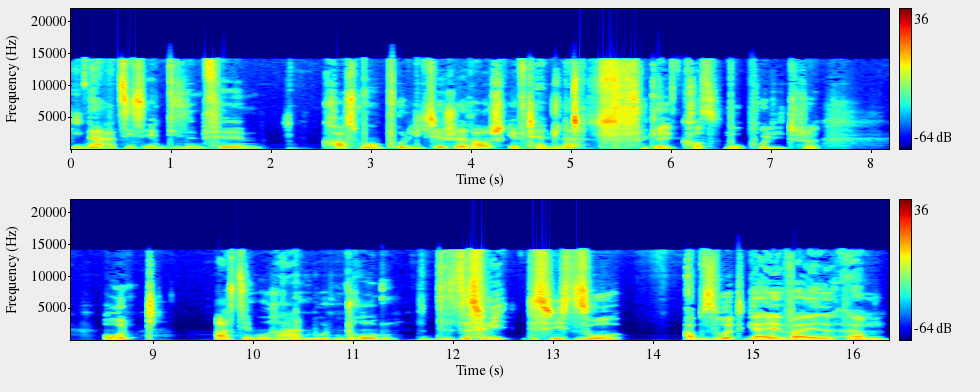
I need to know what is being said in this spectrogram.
die Nazis in diesem Film kosmopolitische Rauschgifthändler ist geil. Kosmopolitische. und aus dem Uran wurden Drogen. Das, das finde ich, das finde ich so absurd geil, weil ähm,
